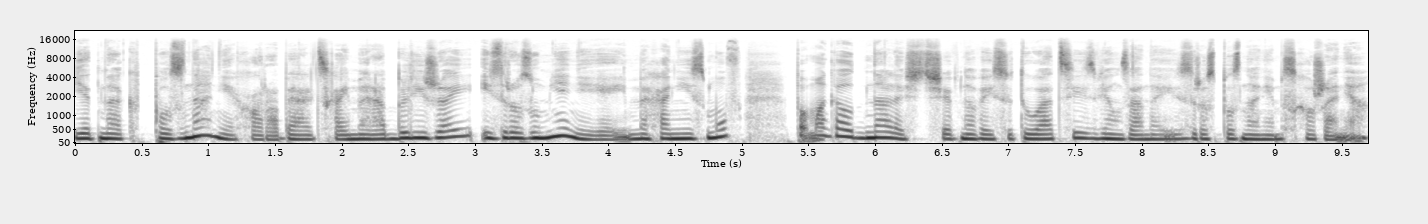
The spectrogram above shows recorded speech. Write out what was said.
Jednak poznanie choroby Alzheimera bliżej i zrozumienie jej mechanizmów pomaga odnaleźć się w nowej sytuacji związanej z rozpoznaniem schorzenia.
